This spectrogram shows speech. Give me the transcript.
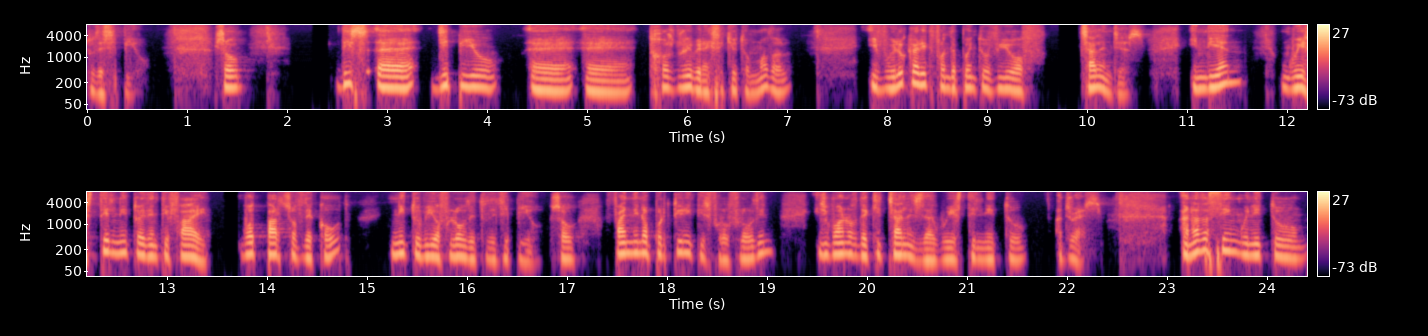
to the CPU. So this uh, GPU uh, uh, host-driven executor model, if we look at it from the point of view of challenges, in the end, we still need to identify what parts of the code need to be offloaded to the GPU. So finding opportunities for offloading is one of the key challenges that we still need to address. Another thing we need to,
